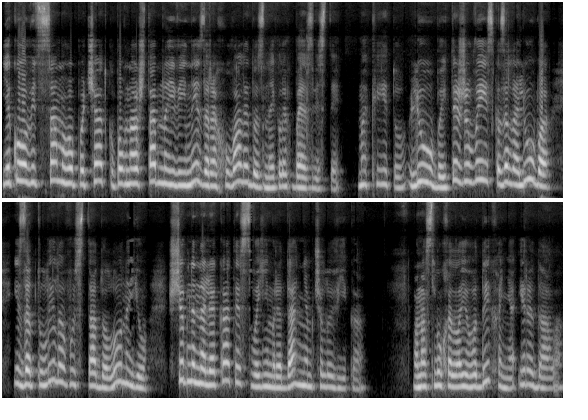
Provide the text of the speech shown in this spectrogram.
якого від самого початку повномасштабної війни зарахували до зниклих безвісти. Микито, любий, ти живий, сказала Люба і затулила вуста долонею, щоб не налякати своїм риданням чоловіка. Вона слухала його дихання і ридала.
